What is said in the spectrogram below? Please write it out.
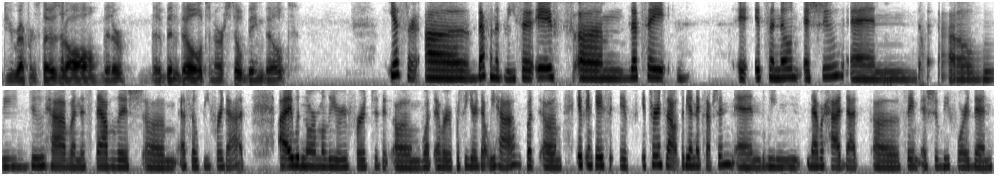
do you reference those at all that are that have been built and are still being built? Yes, sir. Uh, definitely. So if um, let's say it, it's a known issue and uh, we do have an established um, sop for that. I would normally refer to the um, whatever procedure that we have but um, if in case if it turns out to be an exception and we n- never had that uh, same issue before then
